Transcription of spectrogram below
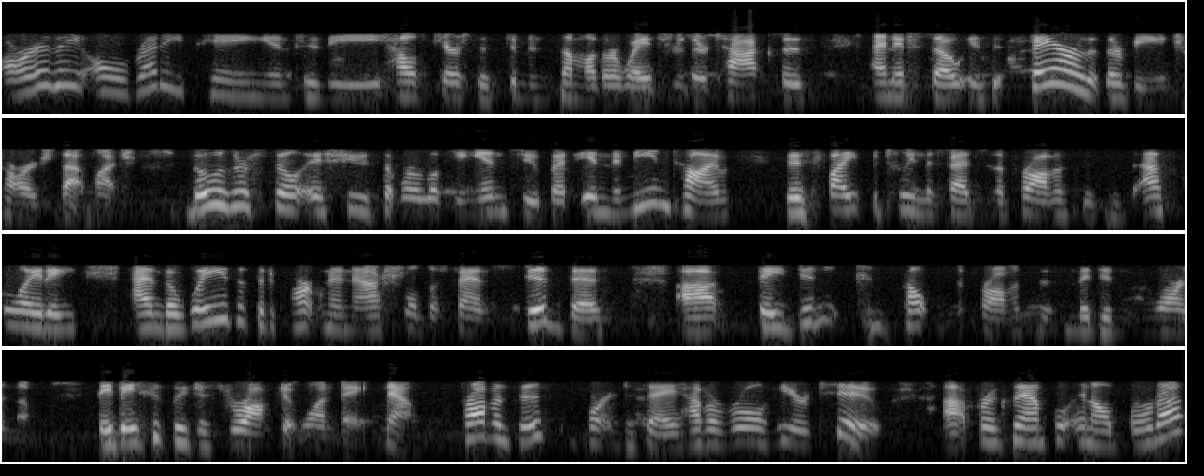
are they already paying into the healthcare system in some other way through their taxes? And if so, is it fair that they're being charged that much? Those are still issues that we're looking into. But in the meantime, this fight between the feds and the provinces is escalating. And the way that the Department of National Defense did this, uh, they didn't consult the provinces and they didn't warn them. They basically just dropped it one day. Now, provinces, important to say, have a role here too. Uh, for example, in Alberta,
